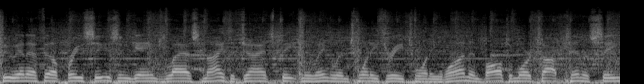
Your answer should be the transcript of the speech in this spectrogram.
Two NFL preseason games last night. The Giants beat New England 23 21, and Baltimore Baltimore top Tennessee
